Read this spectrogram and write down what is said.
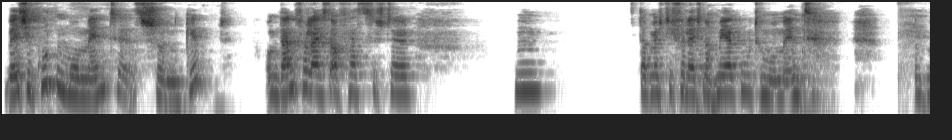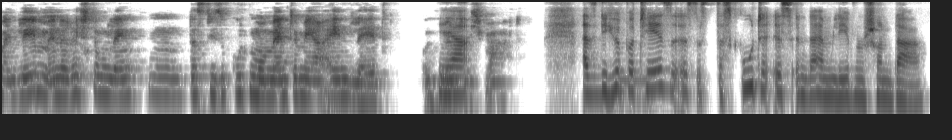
welche guten Momente es schon gibt um dann vielleicht auch festzustellen, hm, da möchte ich vielleicht noch mehr gute Momente und mein Leben in eine Richtung lenken, dass diese guten Momente mehr einlädt und ja. möglich macht. Also die Hypothese ist, dass das Gute ist in deinem Leben schon da.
